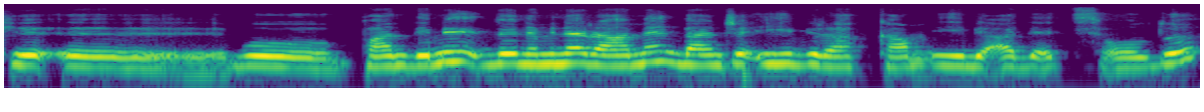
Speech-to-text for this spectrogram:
ki e, bu pandemi dönemine rağmen bence iyi bir rakam, iyi bir adet oldu.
